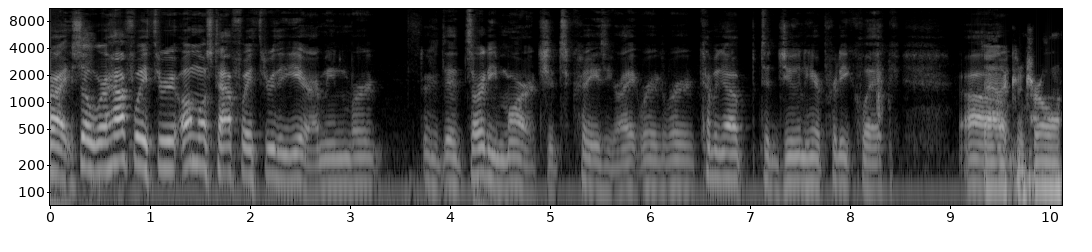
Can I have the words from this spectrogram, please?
right. So we're halfway through, almost halfway through the year. I mean, we're it's already March. It's crazy, right? We're we're coming up to June here pretty quick. Um, out of control.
